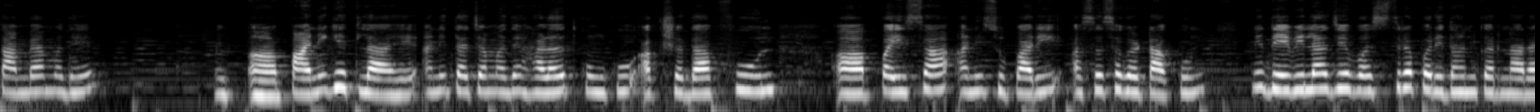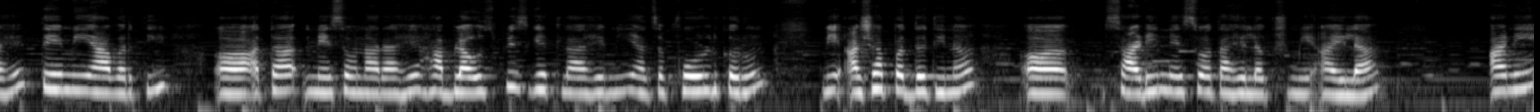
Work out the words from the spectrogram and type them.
तांब्यामध्ये पाणी घेतलं आहे. आणि त्याच्यामध्ये हळद कुंकू अक्षदा फूल पैसा आणि सुपारी असं सगळं टाकून मी देवीला जे वस्त्र परिधान करणार आहे ते मी यावरती आता नेसवणार आहे. हा ब्लाऊज पीस घेतला आहे मी याचं फोल्ड करून मी अशा पद्धतीनं साडी नेसवत आहे लक्ष्मी आईला. आणि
